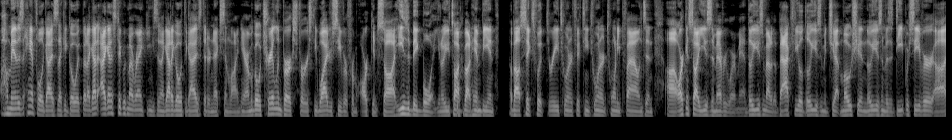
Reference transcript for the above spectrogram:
Oh man, there's a handful of guys I could go with, but I got I got to stick with my rankings, and I got to go with the guys that are next in line here. I'm gonna go with Treylon Burks first, the wide receiver from Arkansas. He's a big boy. You know, you talk about him being about six foot three, 215, 220 pounds. And uh, Arkansas uses him everywhere, man. They'll use him out of the backfield. They'll use him in jet motion. They'll use him as a deep receiver. Uh,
